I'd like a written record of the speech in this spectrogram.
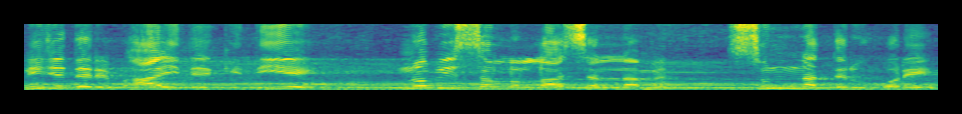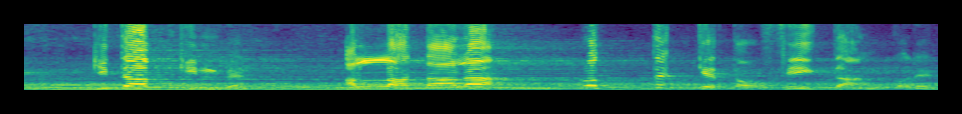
নিজেদের ভাইদেরকে দিয়ে নবী সাল্লাহ সাল্লামের সুন্নাতের উপরে কিতাব কিনবেন। আল্লাহ তাআলা প্রত্যেককে তৌফিক দান করেন।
